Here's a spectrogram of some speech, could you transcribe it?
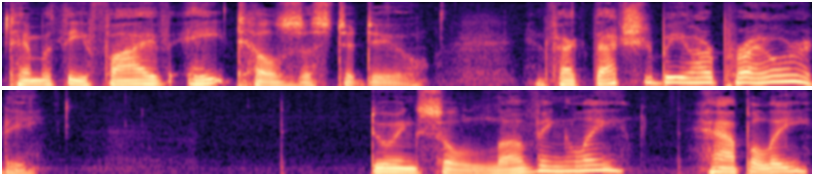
Timothy 5 8 tells us to do. In fact, that should be our priority. Doing so lovingly, happily,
